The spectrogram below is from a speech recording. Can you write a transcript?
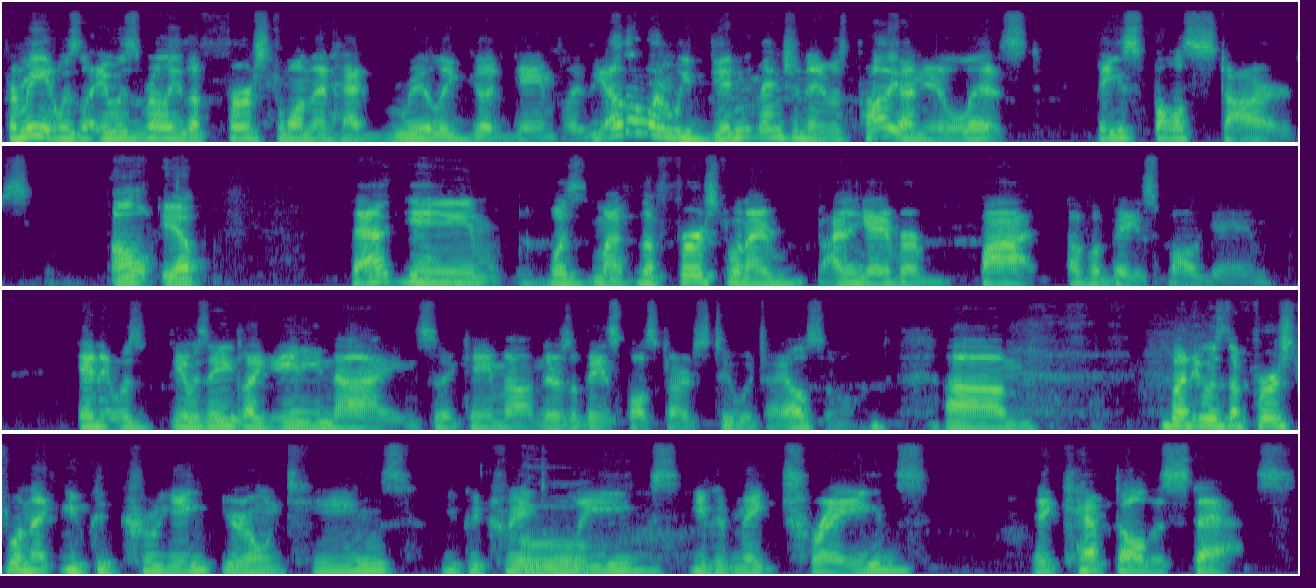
for me, it was it was really the first one that had really good gameplay. The other one we didn't mention, it was probably on your list, Baseball Stars. Oh, yep. That game was my the first one I I think I ever bought of a baseball game, and it was it was eight like eighty nine, so it came out. And there's a Baseball Stars too, which I also owned. Um, but it was the first one that you could create your own teams, you could create Ooh. leagues, you could make trades. It kept all the stats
